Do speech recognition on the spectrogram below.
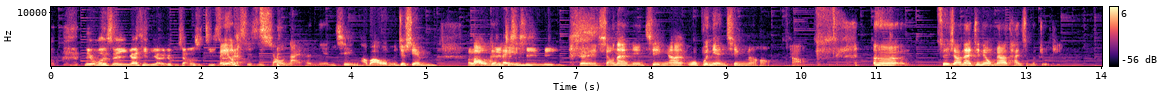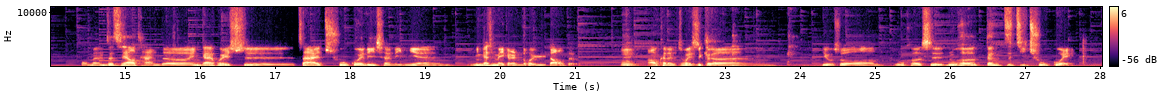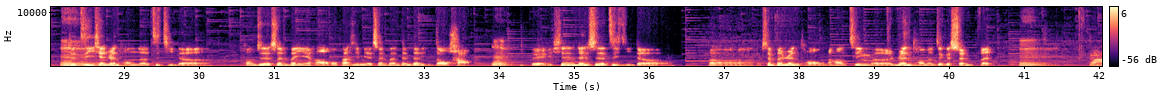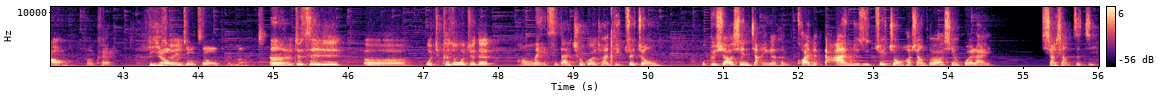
因为我的声音应该听起来就不像二十几岁。没有，其实小奶很年轻，好不好？我们就先爆个雷。秘密。对，小奶很年轻啊，我不年轻了哈。好，呃，所以小奶，今天我们要谈什么主题？我们这次要谈的，应该会是在出柜历程里面，应该是每个人都会遇到的。嗯，然后可能就会是跟。例如说，如何是如何跟自己出柜，就自己先认同了自己的同志的身份也好，或跨性别的身份等等都好。嗯，对，先认识了自己的呃身份认同，然后进而认同了这个身份。嗯，哇哦，OK，听起来好文绉绉，天哪。嗯，就是呃，我可是我觉得，好像每一次带出柜团体，最终。我必须要先讲一个很快的答案，就是最终好像都要先回来想想自己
